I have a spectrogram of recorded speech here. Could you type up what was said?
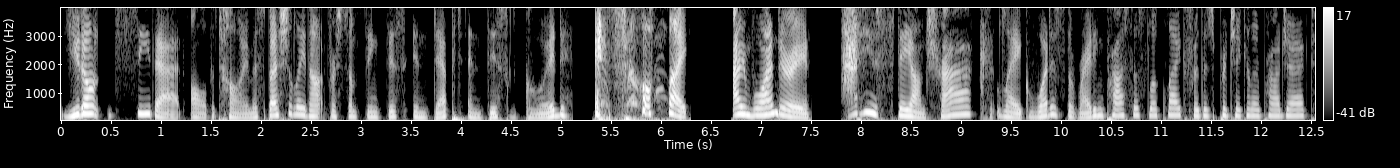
you don't see that all the time, especially not for something this in depth and this good. And so, like, I'm wondering, how do you stay on track? Like, what does the writing process look like for this particular project?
